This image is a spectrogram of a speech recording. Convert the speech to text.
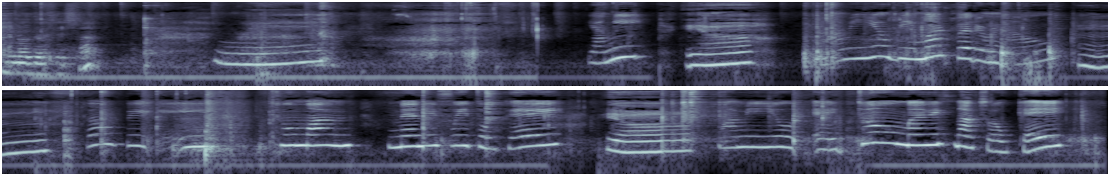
The noodles is hot? Yummy? Yeah. Mommy, you'll be much better now. Hmm. Don't be eat too mon- many sweets, okay? Yeah. Mommy, you ate too many snacks, okay?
